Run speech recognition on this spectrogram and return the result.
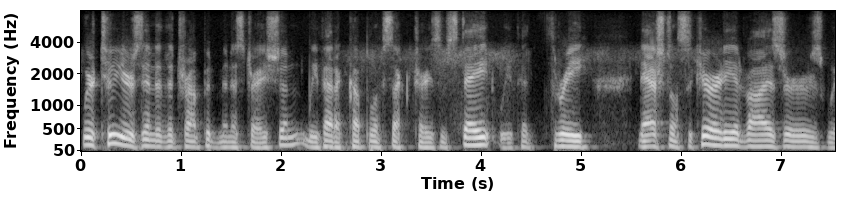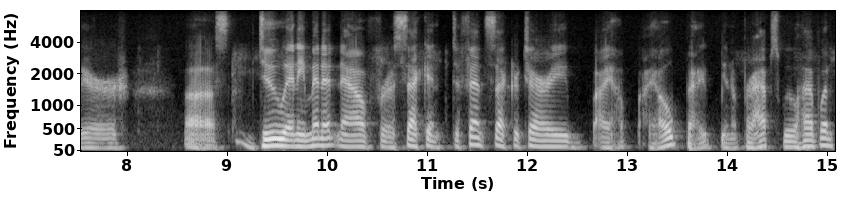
We're two years into the Trump administration. We've had a couple of secretaries of state, we've had three national security advisors. We're uh, due any minute now for a second defense secretary. I hope. I hope. I, you know, perhaps we will have one.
